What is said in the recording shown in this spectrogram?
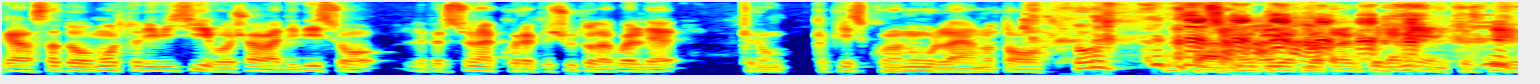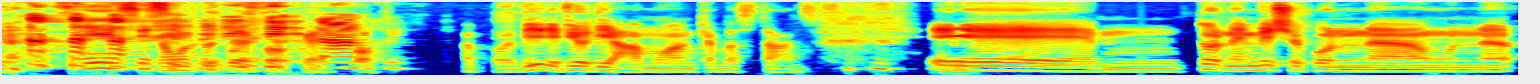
che era stato molto divisivo, cioè aveva diviso le persone a cui era piaciuto da quelle che non capiscono nulla e hanno torto. Possiamo dirlo tranquillamente, sì. Sì, sì, Siamo sì, tutti sì, sì, tranquilli e vi odiamo anche abbastanza. E, mh, mm, torna invece con un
